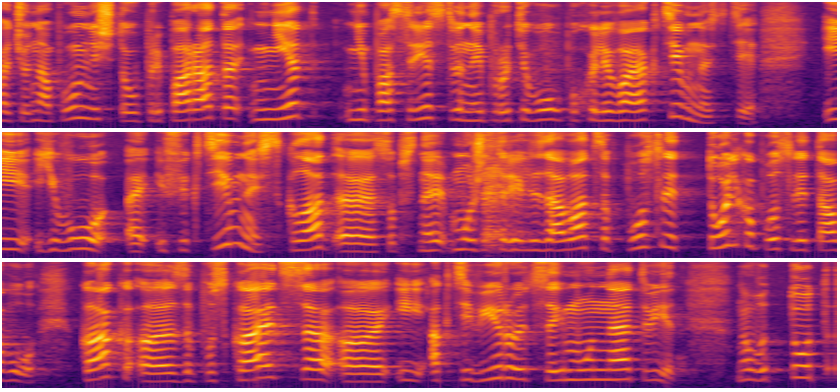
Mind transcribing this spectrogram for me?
хочу напомнить, что у препарата нет непосредственной противоопухолевой активности и его э, эффективность, склад, э, собственно, может реализоваться после, только после того, как э, запускается и активируется иммунный ответ. Но вот тот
